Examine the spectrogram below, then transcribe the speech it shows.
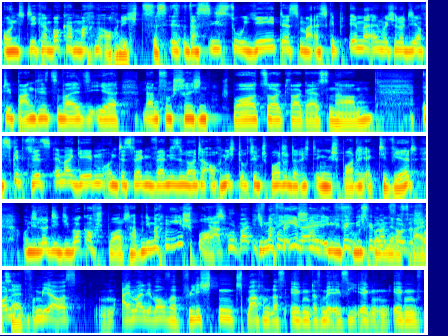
Und die keinen Bock haben, machen auch nichts. Das, ist, das siehst du jedes Mal. Es gibt immer irgendwelche Leute, die auf die Bank sitzen, weil sie ihr, in Anführungsstrichen, Sportzeug vergessen haben. Es gibt, wird es immer geben und deswegen werden diese Leute auch nicht durch den Sportunterricht irgendwie sportlich aktiviert. Und die Leute, die Bock auf Sport haben, die machen eh Sport. Ja, gut, man, die machen find, eh schon nein, irgendwie find, Fußball ich find, man in der Freizeit. Schon von mir aus einmal die Woche verpflichtend machen, dass, irgend, dass man sich irgendein, irgendein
